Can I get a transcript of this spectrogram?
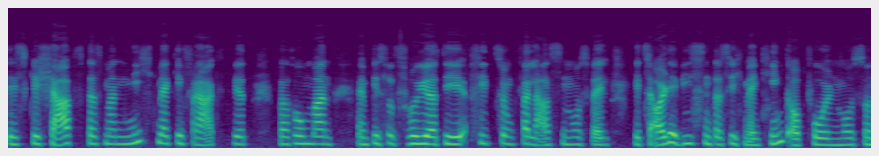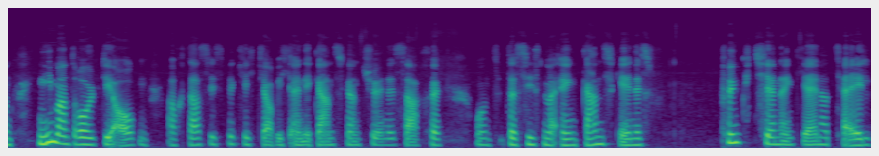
es geschafft, dass man nicht mehr gefragt wird, warum man ein bisschen früher die Sitzung verlassen muss, weil jetzt alle wissen, dass ich mein Kind abholen muss und niemand rollt die Augen. Auch das ist wirklich, glaube ich, eine ganz, ganz schöne Sache. Und das ist nur ein ganz kleines Pünktchen, ein kleiner Teil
